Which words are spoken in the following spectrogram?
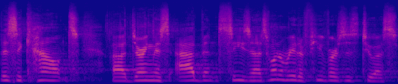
this account uh, during this Advent season. I just want to read a few verses to us.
